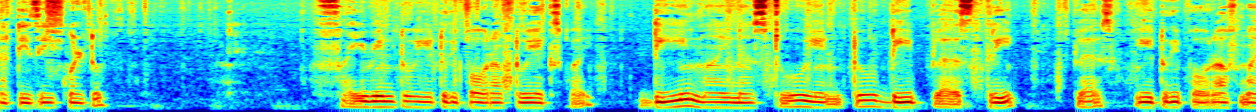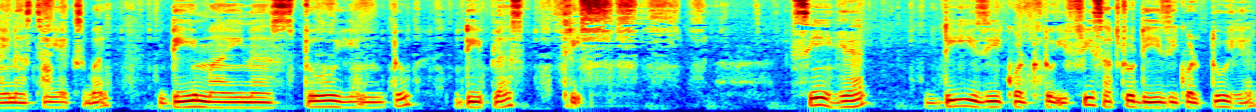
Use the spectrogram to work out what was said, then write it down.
that is equal to 5 into e to the power of 2x by d minus 2 into d plus 3 plus e to the power of minus 3x by d minus 2 into d plus 3 see here d is equal to if we substitute d is equal to here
